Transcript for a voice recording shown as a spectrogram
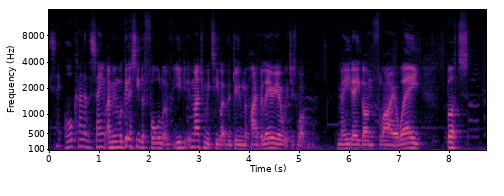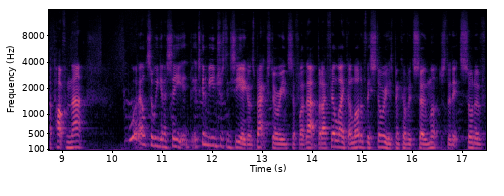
isn't it all kind of the same? I mean, we're going to see the fall of. You'd imagine we'd see like the doom of High Valyria, which is what made Aegon fly away. But apart from that, what else are we going to see? It, it's going to be interesting to see Aegon's backstory and stuff like that. But I feel like a lot of this story has been covered so much that it's sort of.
